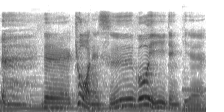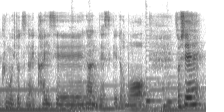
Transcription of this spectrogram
で今日はねすごいいい天気で雲一つない快晴なんですけどもそして、ね、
